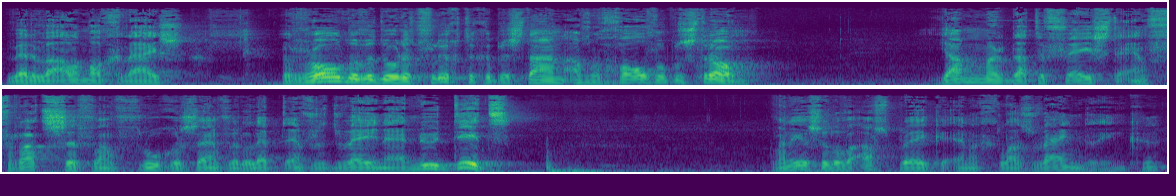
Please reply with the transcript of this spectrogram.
werden we allemaal grijs, rolden we door het vluchtige bestaan als een golf op een stroom. Jammer dat de feesten en fratsen van vroeger zijn verlept en verdwenen. En nu dit. Wanneer zullen we afspreken en een glas wijn drinken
